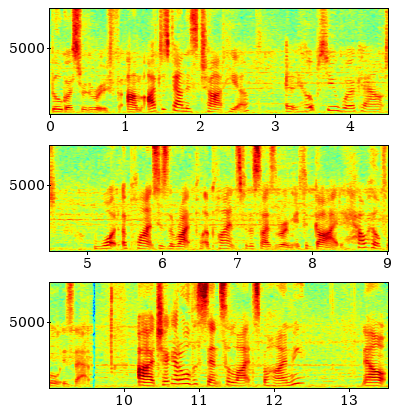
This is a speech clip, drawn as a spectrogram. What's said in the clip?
bill goes through the roof. Um, I've just found this chart here and it helps you work out what appliance is the right appliance for the size of the room. It's a guide. How helpful is that? Uh, check out all the sensor lights behind me. Now,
